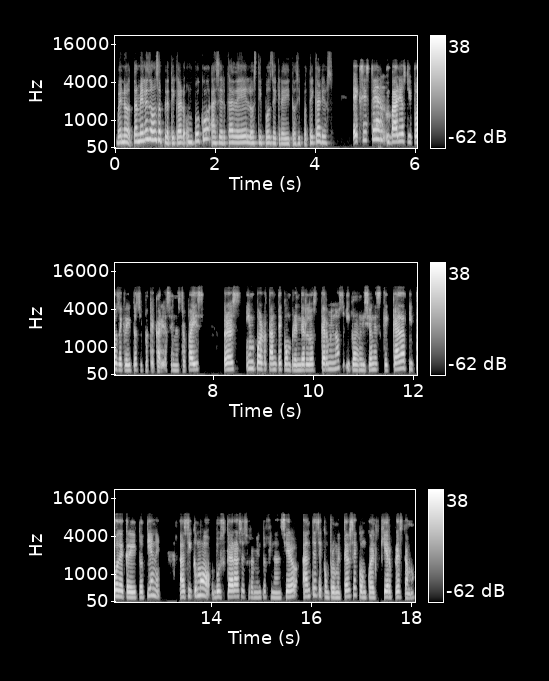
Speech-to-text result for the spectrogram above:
Bueno, también les vamos a platicar un poco acerca de los tipos de créditos hipotecarios. Existen varios tipos de créditos hipotecarios en nuestro país pero es importante comprender los términos y condiciones que cada tipo de crédito tiene, así como buscar asesoramiento financiero antes de comprometerse con cualquier préstamo.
